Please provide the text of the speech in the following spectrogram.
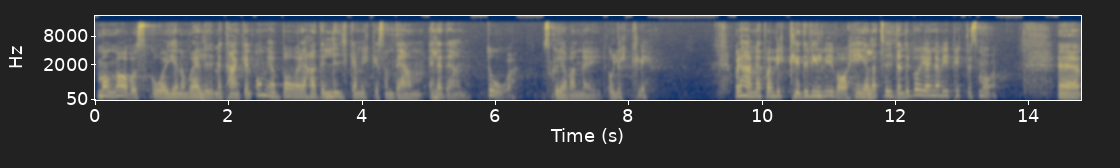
Många av oss går genom våra liv med tanken om jag bara hade lika mycket som den eller den, då skulle jag vara nöjd och lycklig. Och det här med att vara lycklig, det vill vi ju vara hela tiden. Det börjar när vi är pyttesmå. Eh,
